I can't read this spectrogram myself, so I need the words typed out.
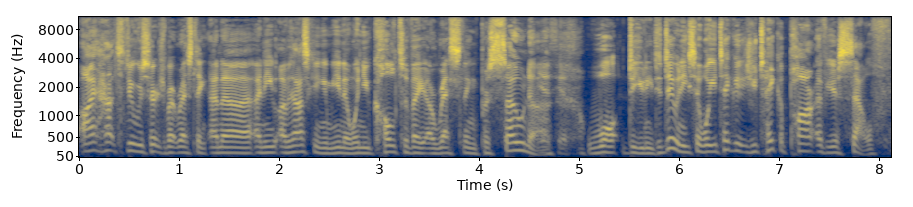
I had to do research about wrestling, and uh, and he, I was asking him, you know, when you cultivate a wrestling persona, Yes, yes. what do you need to do? And he said, well, you take you take a part of yourself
